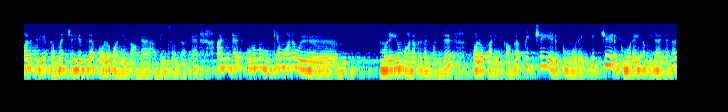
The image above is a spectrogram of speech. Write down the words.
காலத்திலேயே பிரம்மச்சரியத்தில் ஃபாலோ பண்ணியிருக்காங்க அப்படின்னு சொல்கிறாங்க அண்டு ரொம்ப முக்கியமான ஒரு முறையும் மாணவர்கள் வந்து ஃபாலோ பண்ணியிருக்காங்க. பிச்சை எடுக்கும் முறை. பிச்சை எடுக்கும் முறை அப்படின்னா என்னென்னா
